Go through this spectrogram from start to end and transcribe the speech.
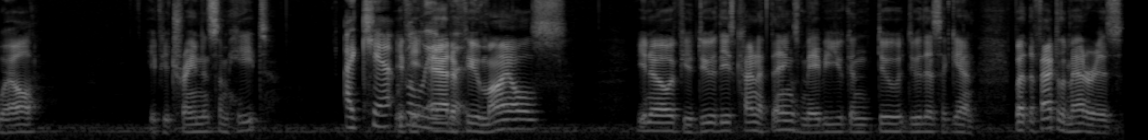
well, if you train in some heat, I can't if believe you add a few miles, you know, if you do these kind of things, maybe you can do do this again. But the fact of the matter is,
